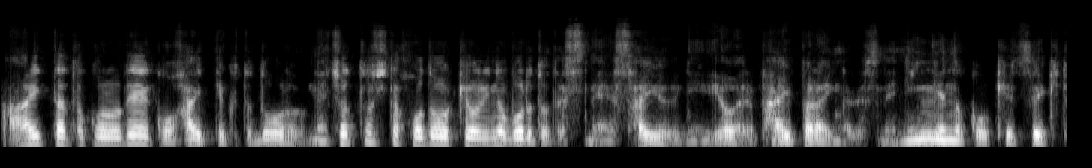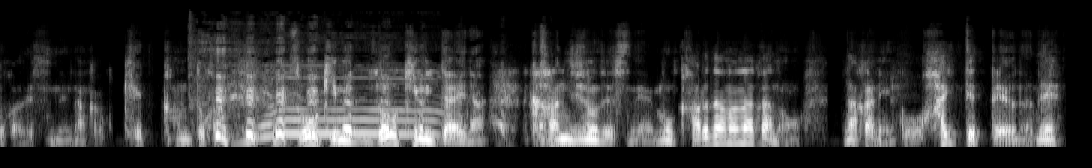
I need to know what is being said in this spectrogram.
ああいったところでこう入っていくと道路ね、ちょっとした歩道橋に登るとですね、左右にいわゆるパイプラインがですね、人間のこう血液とかですね、なんか血管とか臓器臓器みたいな感じのですね、もう体の中の中にこう入っていったようなね、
